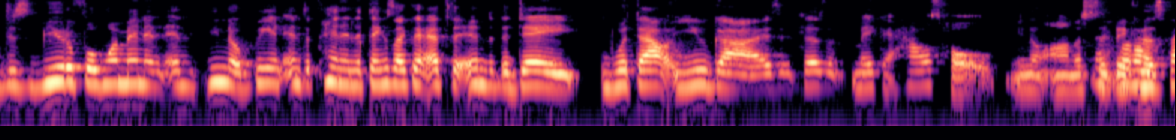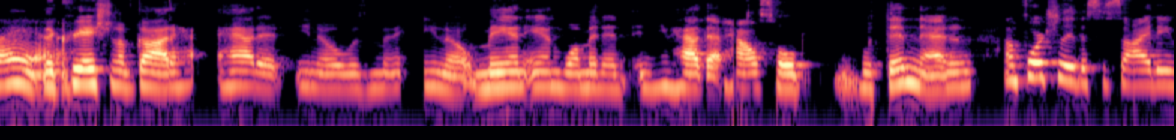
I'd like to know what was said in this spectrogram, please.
just beautiful women and, and you know being independent and things like that at the end of the day without you guys it doesn't make a household you know honestly That's because the creation of god had it you know was you know man and woman and, and you had that household within that. And unfortunately the society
